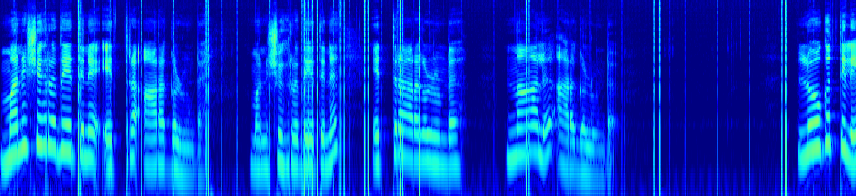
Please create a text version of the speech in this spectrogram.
മനുഷ്യഹൃദയത്തിന് എത്ര അറകളുണ്ട്? മനുഷ്യഹൃദയത്തിന് എത്ര അറകളുണ്ട്? നാല് അറകളുണ്ട്. ലോകത്തിലെ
